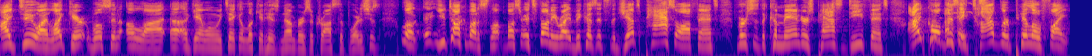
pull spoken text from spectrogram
I do. I like Garrett Wilson a lot. Uh, again, when we take a look at his numbers across the board, it's just look. Uh, you talk about a slump buster. It's funny, right? Because it's the Jets' pass offense versus the Commanders' pass defense. I call right. this a toddler pillow fight.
